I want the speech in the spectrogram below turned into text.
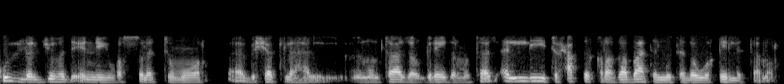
كل الجهد انه يوصل التمور آه، بشكلها الممتاز أو ال grade الممتاز اللي تحقق رغبات المتذوقين للتمر،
